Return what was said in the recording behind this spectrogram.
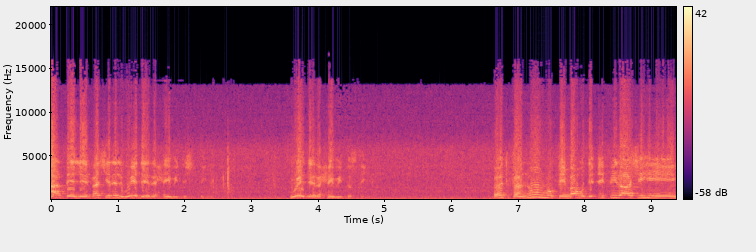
لبشره عبد لبشر الويد رحيوي دستي ويد رحيوي دستي ادفنوه في موضع فراشه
